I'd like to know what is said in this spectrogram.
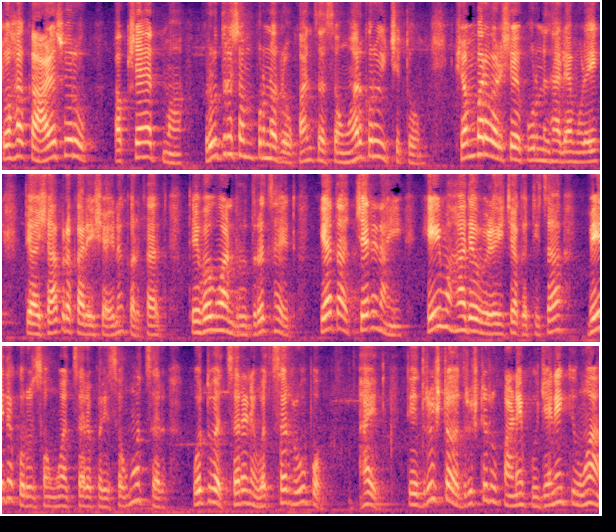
तो हा काळ स्वरूप अक्षयात्मा रुद्र संपूर्ण लोकांचा संहार करू इच्छितो. शंभर वर्षे पूर्ण झाल्यामुळे ते अशा प्रकारे शयन करतात. ते भगवान रुद्रच आहेत. यात आश्चर्य नाही. हे महादेव वेळेच्या गतीचा भेद करून संवत्सर परिसंवत्सर उद्वत्सर आणि वत्सर रूप आहेत. ते दृष्ट अदृष्ट रूपाने पूजेने किंवा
